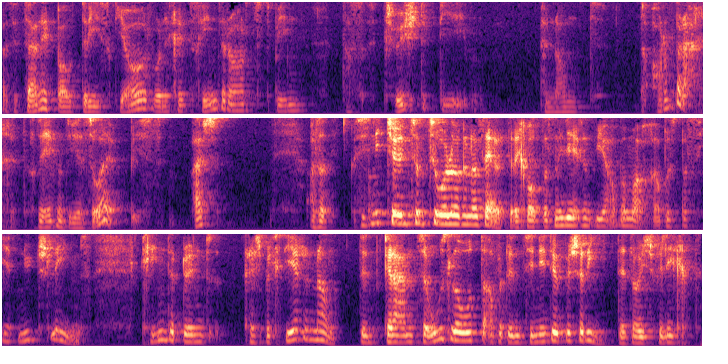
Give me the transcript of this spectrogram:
also jetzt auch nicht bald 30 Jahren, wo ich jetzt Kinderarzt bin, dass Geschwister die einander den Arm brechen oder irgendwie so etwas. Weißt Also es ist nicht schön zum Zuschauen als Eltern, ich will das nicht irgendwie machen, aber es passiert nichts Schlimmes. Kinder respektieren einander, die Grenzen ausloten, aber sie nicht überschreiten. Da ist vielleicht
